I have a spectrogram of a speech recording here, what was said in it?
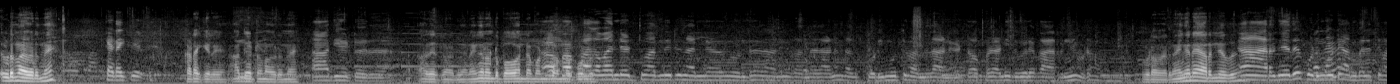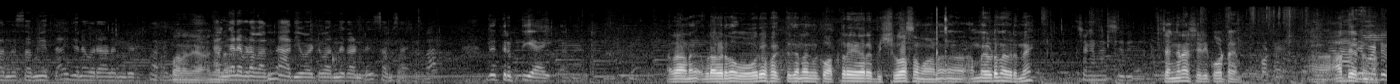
എവിടെ നിന്നാണ് വരുന്നത് കിടയ്ക്ക്. കടയ്ക്കൽ ആദ്യമായിട്ടാണോ വരുന്നത് ആദ്യമായിട്ട് വരുന്നത്. ആദ്യമായിട്ടാണ് വരുന്നത് എങ്ങനെയുണ്ട് ഭഗവാന്റെ മണ്ണിൽ വന്നപ്പോൾ? ഭഗവാന്റെ അടുത്ത് വന്നിട്ട് നല്ലതുകൊണ്ട് വന്നതാണ്. കൊടിമുട്ടി വന്നതാണ് കേട്ടോ. അപ്പോഴാണ് ഇതുപോലെ പറഞ്ഞു ഇവിടെ ഇവിടെ വരുന്നത് എങ്ങനെ അറിഞ്ഞത്? ആ അറിഞ്ഞത് കൊടിമുട്ടി അമ്പലത്തിൽ വന്ന സമയത്താണ് ഇങ്ങനെ ഒരാൾ എന്റെ അടുത്ത് പറഞ്ഞു. അങ്ങനെ. ഇവിടെ വന്ന് ആദ്യമായിട്ട് വന്ന് കണ്ട് സംസാരിച്ചു. ഇത് തൃപ്തിയായി. അതാണ് ഇവിടെ വരുന്ന ഓരോ ഭക്തജനങ്ങൾക്കും അത്രയേറെ വിശ്വാസമാണ്. അമ്മ എവിടെ നിന്നാണ് വരുന്നത് ചങ്ങനാശ്ശേരി ചങ്ങനാശ്ശേരി കോട്ടയം. ആദ്യമായിട്ട്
